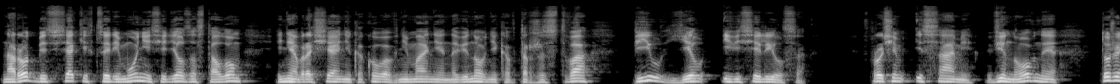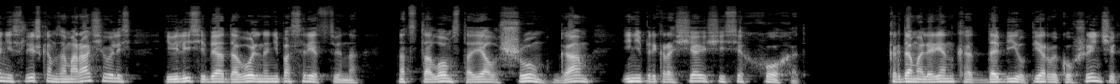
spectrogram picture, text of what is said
Народ без всяких церемоний сидел за столом и, не обращая никакого внимания на виновников торжества, Пил, ел и веселился. Впрочем, и сами, виновные, тоже не слишком заморачивались и вели себя довольно непосредственно, Над столом стоял шум, гам и непрекращающийся хохот. Когда Маляренко добил первый кувшинчик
